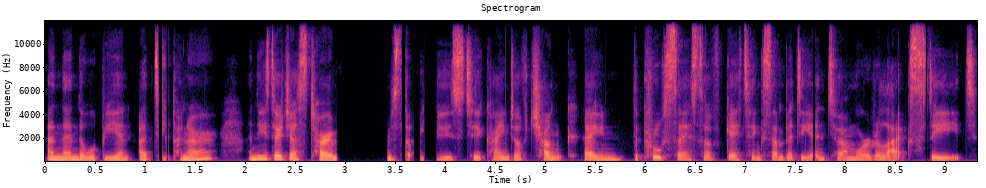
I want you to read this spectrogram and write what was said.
and then there will be an a deepener, and these are just terms that we use to kind of chunk down the process of getting somebody into a more relaxed state,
